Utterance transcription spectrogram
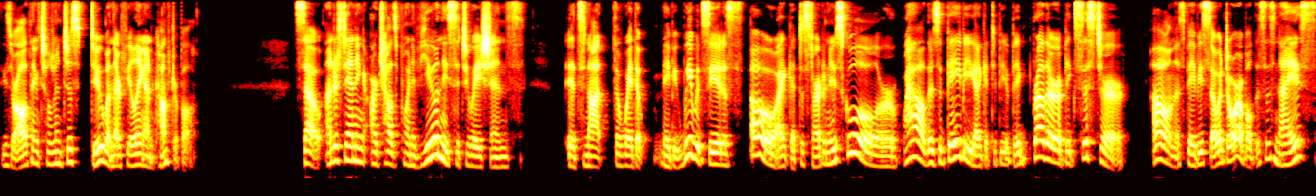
These are all things children just do when they're feeling uncomfortable. So, understanding our child's point of view in these situations, it's not the way that maybe we would see it as, oh, I get to start a new school, or wow, there's a baby. I get to be a big brother, a big sister. Oh, and this baby's so adorable. This is nice.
